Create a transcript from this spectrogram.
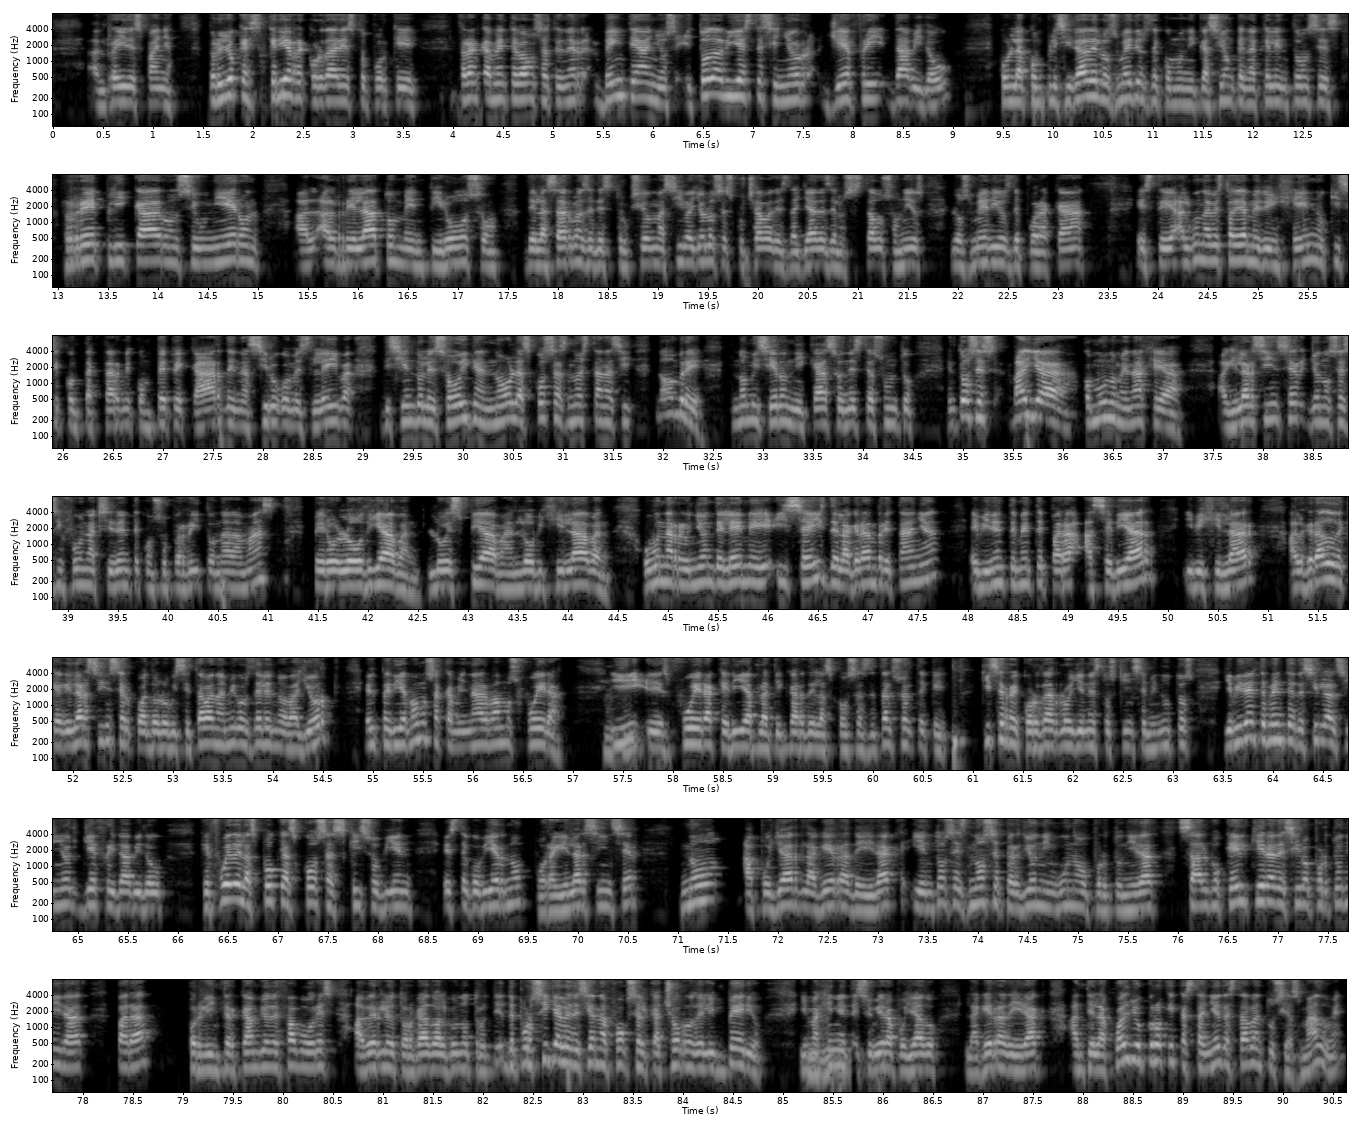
Rey de España. Pero yo que, quería recordar esto porque francamente vamos a tener 20 años y todavía este señor Jeffrey Davidow, con la complicidad de los medios de comunicación que en aquel entonces replicaron, se unieron al, relato mentiroso de las armas de destrucción masiva. Yo los escuchaba desde allá, desde los Estados Unidos, los medios de por acá. Este, alguna vez todavía medio ingenuo quise contactarme con Pepe Cárdenas, Ciro Gómez Leiva, diciéndoles, oigan, no, las cosas no están así. No, hombre, no me hicieron ni caso en este asunto. Entonces, vaya como un homenaje a, Aguilar Sincer, yo no sé si fue un accidente con su perrito nada más, pero lo odiaban, lo espiaban, lo vigilaban. Hubo una reunión del MI6 de la Gran Bretaña, evidentemente para asediar y vigilar, al grado de que Aguilar Sincer, cuando lo visitaban amigos de él en Nueva York, él pedía, vamos a caminar, vamos fuera y eh, fuera quería platicar de las cosas, de tal suerte que quise recordarlo hoy en estos 15 minutos y evidentemente decirle al señor Jeffrey Davidow que fue de las pocas cosas que hizo bien este gobierno por Aguilar Sincer, no apoyar la guerra de Irak y entonces no se perdió ninguna oportunidad, salvo que él quiera decir oportunidad para por el intercambio de favores, haberle otorgado algún otro. De por sí ya le decían a Fox el cachorro del imperio. Imagínate si hubiera apoyado la guerra de Irak, ante la cual yo creo que Castañeda estaba entusiasmado. ¿eh?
